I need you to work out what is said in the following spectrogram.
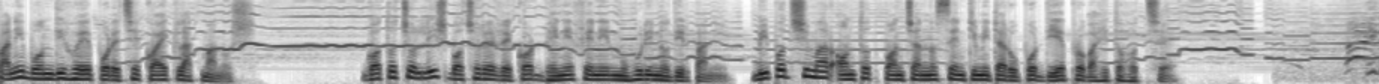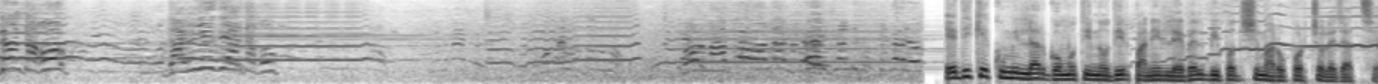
পানি বন্দী হয়ে পড়েছে কয়েক লাখ মানুষ। গত চল্লিশ বছরের রেকর্ড ভেঙে ফেনীর মুহুরী নদীর পানি বিপদসীমার অন্তত পঞ্চান্ন সেন্টিমিটার উপর দিয়ে প্রবাহিত হচ্ছে। এদিকে কুমিল্লার গোমতী নদীর পানির লেভেল বিপদসীমার উপর চলে যাচ্ছে।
